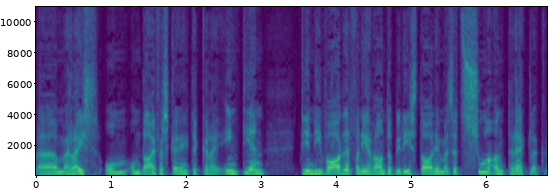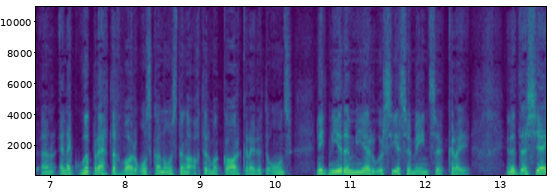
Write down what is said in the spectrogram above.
um reis om om daai verskeidenheid te kry. En teen teen die waarde van die rand op hierdie stadium is dit so aantreklik en en ek hoop regtig waar ons kan ons dinge agter mekaar kry dat ons net meer en meer oorseese mense kry. En dit as jy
